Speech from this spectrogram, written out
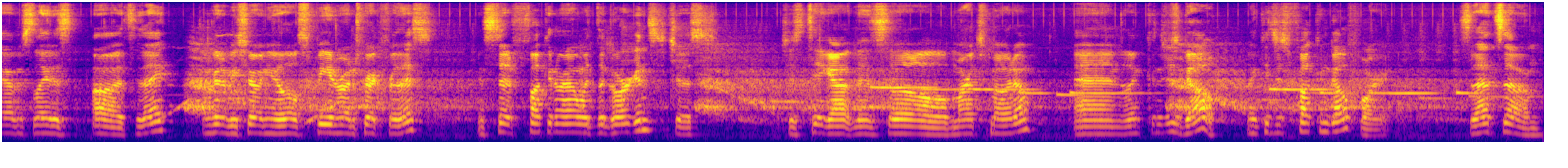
Sam's latest uh, today. I'm going to be showing you a little speedrun trick for this. Instead of fucking around with the Gorgons, just just take out this little Marchmoto and Link can just go. Link can just fucking go for it. So that's um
